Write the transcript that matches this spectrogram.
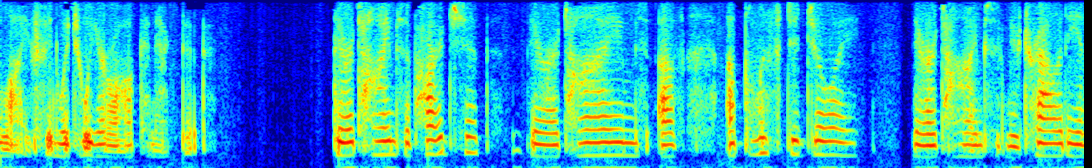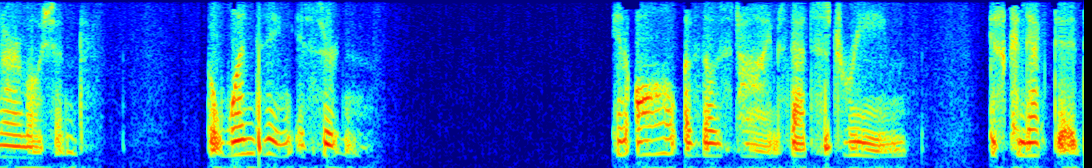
life in which we are all connected. There are times of hardship. There are times of uplifted joy. There are times of neutrality in our emotions. But one thing is certain. In all of those times, that stream is connected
